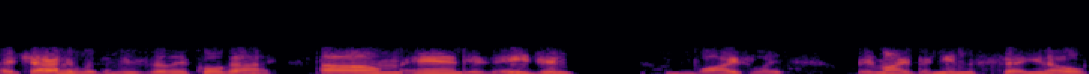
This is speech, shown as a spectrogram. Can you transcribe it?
I chatted with him. He was really a cool guy. Um, and his agent, wisely, in my opinion, said, you know,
